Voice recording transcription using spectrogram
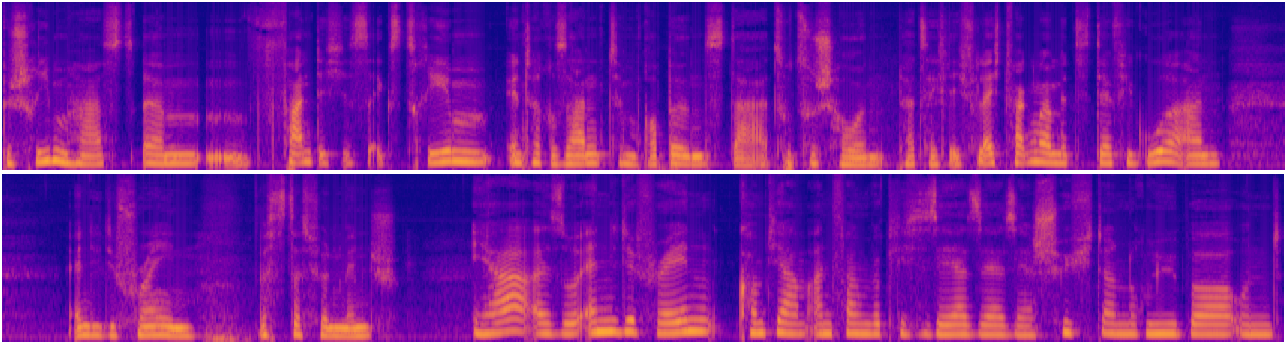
beschrieben hast, ähm, fand ich es extrem interessant, Tim Robbins da zuzuschauen, tatsächlich. Vielleicht fangen wir mit der Figur an. Andy Dufresne. Was ist das für ein Mensch? Ja, also Andy Dufresne kommt ja am Anfang wirklich sehr, sehr, sehr schüchtern rüber und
